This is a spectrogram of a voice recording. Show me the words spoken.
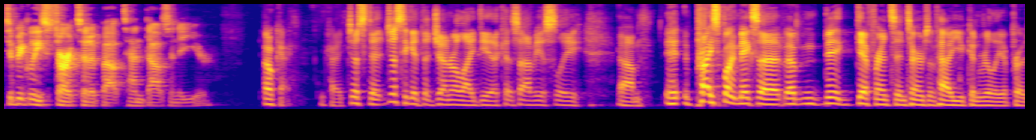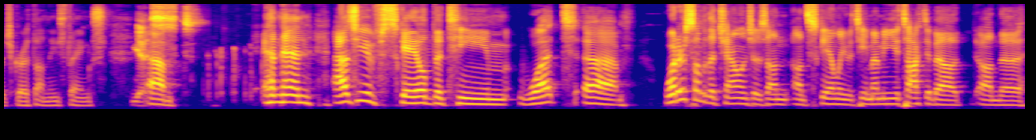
typically starts at about ten thousand a year. Okay. Okay, just to just to get the general idea, because obviously, um, it, price point makes a, a, big difference in terms of how you can really approach growth on these things. Yes. Um, and then, as you've scaled the team, what uh, what are some of the challenges on on scaling the team? I mean, you talked about on the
